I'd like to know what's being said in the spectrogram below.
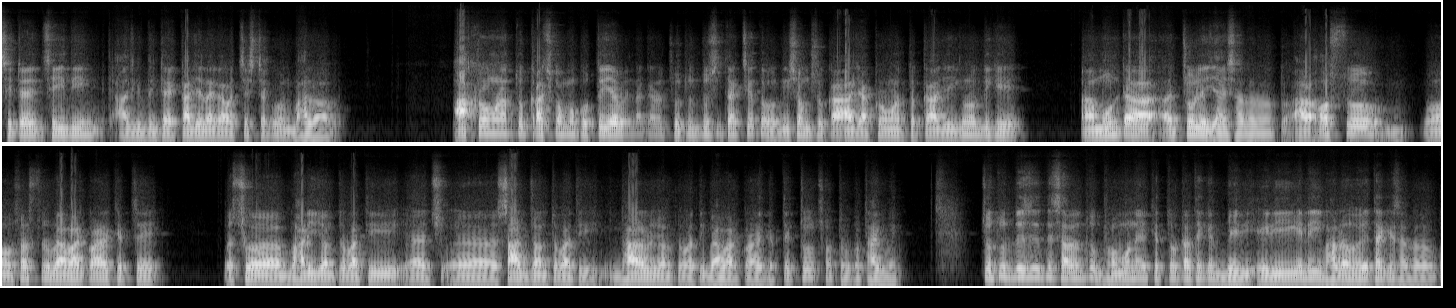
সেটাই, সেই দিন, আজকের দিনটায় কাজে লাগাবার চেষ্টা করুন, ভালো হবে। আক্রমণাত্মক কাজকর্ম করতে যাবেন না, কেন চতুর্দশী থাকছে তো, নৃশংস কাজ, আক্রমণাত্মক কাজ, এইগুলোর দিকে মনটা চলে যায় সাধারণত। আর অস্ত্র শস্ত্র ব্যবহার করার ক্ষেত্রে ভারী যন্ত্রপাতি সার যন্ত্রপাতি, ধারালো যন্ত্রপাতি ব্যবহার করার ক্ষেত্রে একটু সতর্ক থাকবে। চতুর্দশীতে সাধারণত ভ্রমণের ক্ষেত্রটা থেকে বেরিয়ে, এড়িয়ে গেলেই ভালো হয়ে থাকে সাধারণত।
